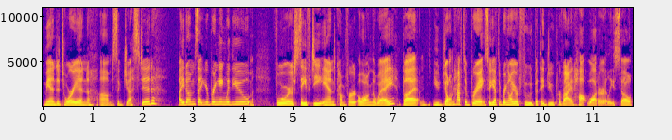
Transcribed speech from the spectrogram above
mandatory and um, suggested items that you're bringing with you for safety and comfort along the way. But you don't have to bring, so you have to bring all your food, but they do provide hot water at least. So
